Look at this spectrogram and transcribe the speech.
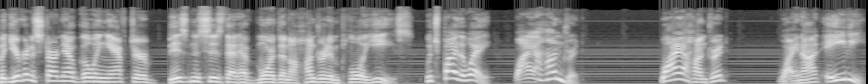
But you're going to start now going after businesses that have more than 100 employees, which, by the way, why 100? Why 100? Why not 80?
